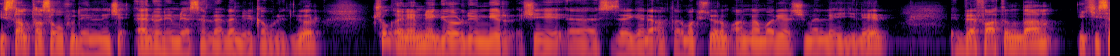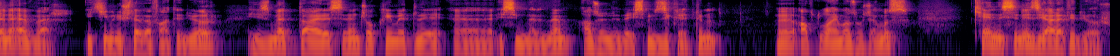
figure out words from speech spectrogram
İslam tasavvufu denilince en önemli eserlerden biri kabul ediliyor. Çok önemli gördüğüm bir şeyi e, size gene aktarmak istiyorum. Anna Maria ile ilgili. Vefatından iki sene evvel, 2003'te vefat ediyor. Hizmet dairesinin çok kıymetli e, isimlerinden az önce de ismini zikrettim. E, Abdullah Aymaz hocamız kendisini ziyaret ediyor.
